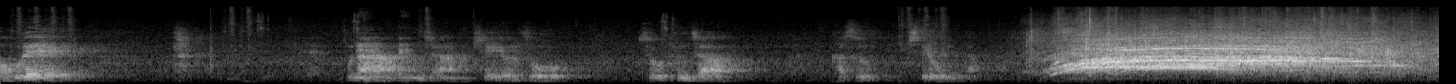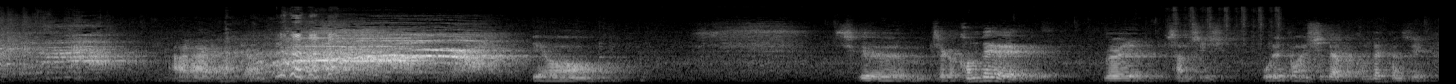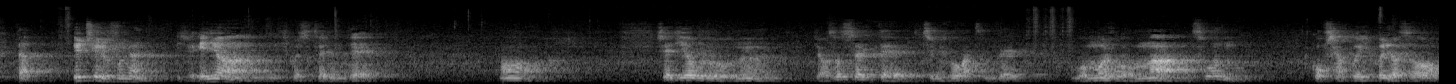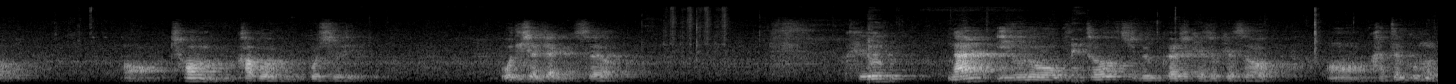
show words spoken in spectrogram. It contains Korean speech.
어, 올해 문화 행사 최연소 수훈자 가수 지대호입니다. 알아요. 예, 어, 지금 제가 컴백을 잠시 오랫동안 쉬다가 컴백한 지딱 일주일 후면 이제 1년이 벌써 되는데, 어, 제 기억으로는 6살 때쯤인 것 같은데, 못 모르고 엄마 손 꼭 잡고 이끌려서, 어, 처음 가본 곳이 오디션장이었어요. 그 날 이후로부터 지금까지 계속해서 어, 같은 꿈을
